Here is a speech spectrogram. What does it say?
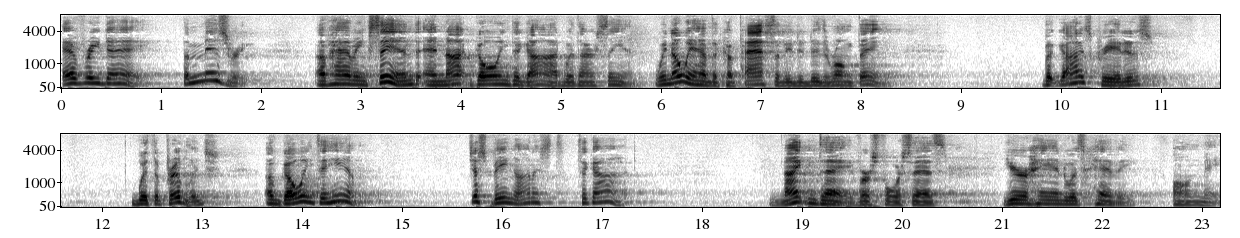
every day. The misery of having sinned and not going to God with our sin. We know we have the capacity to do the wrong thing, but God has created us with the privilege of going to Him, just being honest to God. Night and day, verse 4 says, Your hand was heavy on me.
